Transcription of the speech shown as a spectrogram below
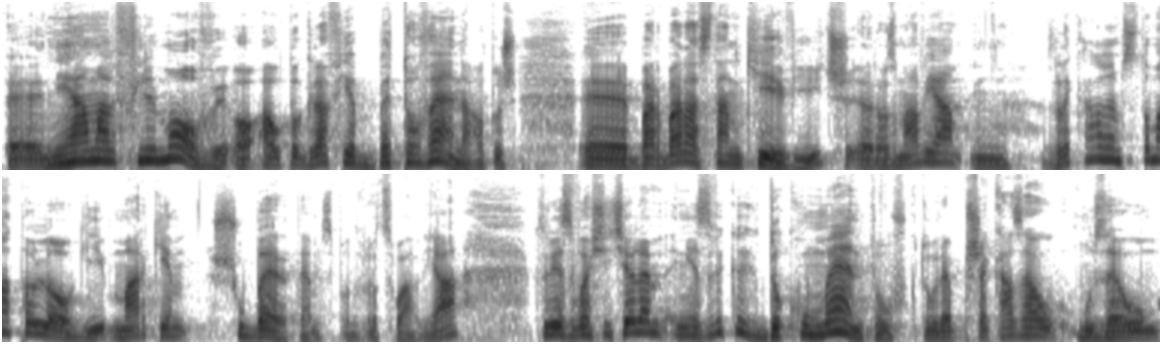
e, nieamal filmowy o autografię Beethovena. Otóż Barbara Stankiewicz rozmawia mm, z lekarzem stomatologii Markiem Schubertem z Wrocławia, który jest właścicielem niezwykłych dokumentów, które przekazał Muzeum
